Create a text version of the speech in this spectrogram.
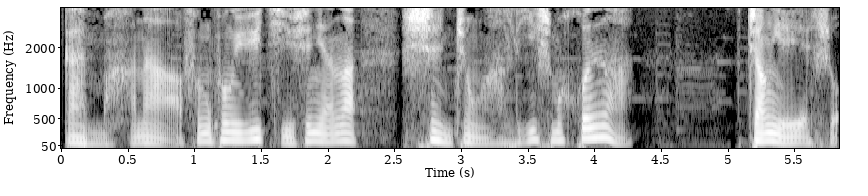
干嘛呢？风风雨雨几十年了，慎重啊，离什么婚啊？张爷爷说，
